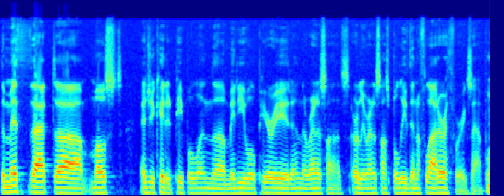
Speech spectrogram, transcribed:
The myth that uh, most educated people in the medieval period and the Renaissance, early Renaissance, believed in a flat Earth, for example,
